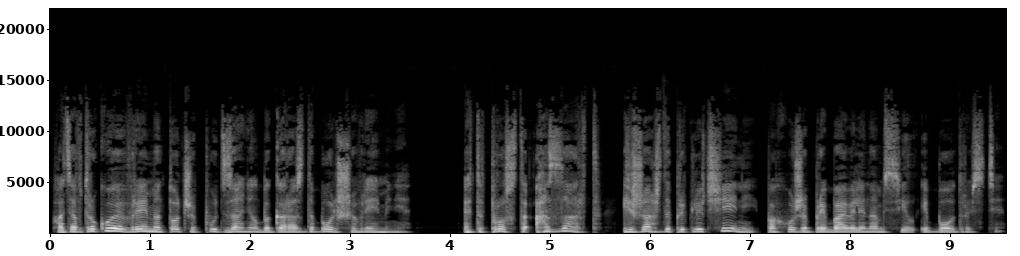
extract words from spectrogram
хотя в другое время тот же путь занял бы гораздо больше времени. Это просто азарт и жажда приключений, похоже, прибавили нам сил и бодрости.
